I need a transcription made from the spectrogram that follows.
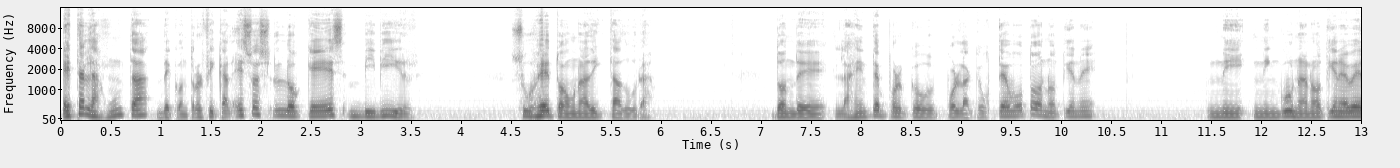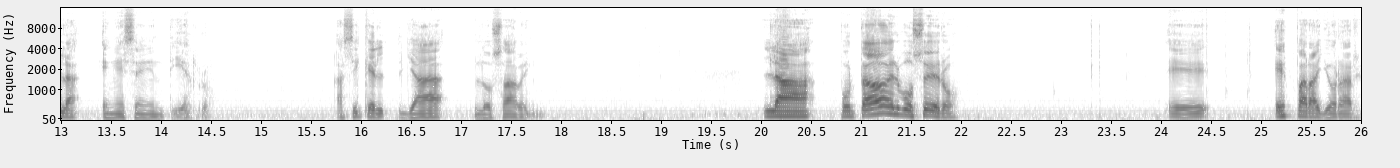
esta es la Junta de Control Fiscal. Eso es lo que es vivir sujeto a una dictadura, donde la gente por, por la que usted votó no tiene ni ninguna, no tiene vela en ese entierro. Así que ya lo saben. La portada del vocero eh, es para llorar.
